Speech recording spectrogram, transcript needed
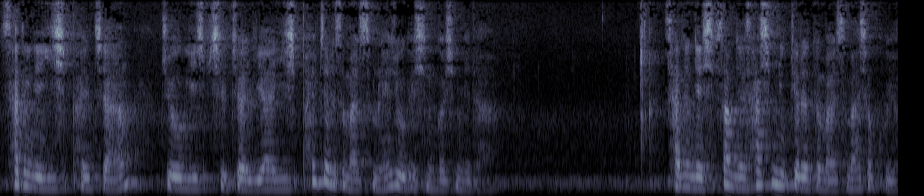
사도행전 28장 쭉 27절 이하 28절에서 말씀을 해주고 계시는 것입니다. 사도행전 13절 46절에도 말씀하셨고요.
